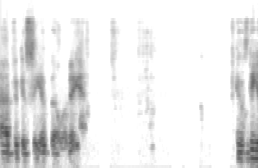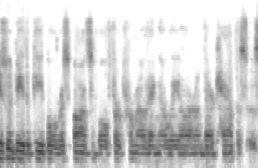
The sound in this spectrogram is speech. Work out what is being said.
advocacy ability because these would be the people responsible for promoting OER on their campuses.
